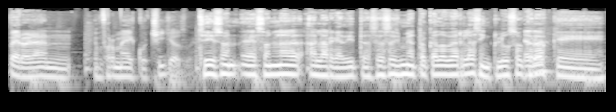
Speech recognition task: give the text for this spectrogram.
pero eran en forma de cuchillos. güey. Sí, son, eh, son la- alargaditas. Eso sí me ha tocado verlas. Incluso creo que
